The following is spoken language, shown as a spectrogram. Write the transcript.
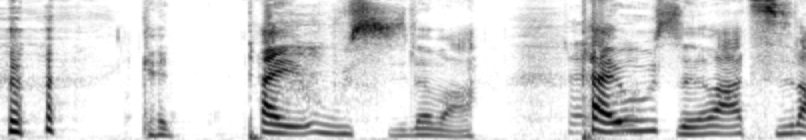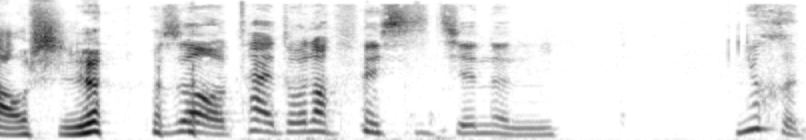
太务实了吧？太务实了吧？慈老师，不是哦，太多浪费时间了，你你很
